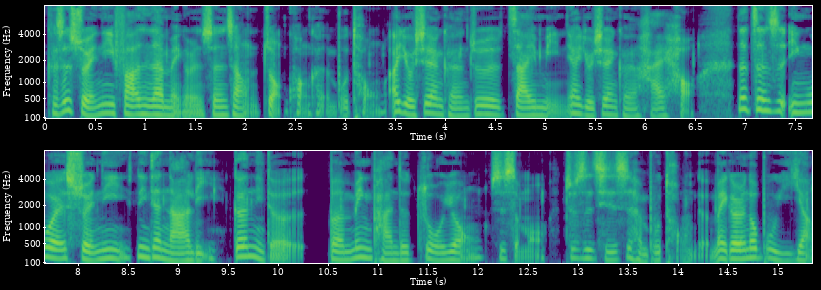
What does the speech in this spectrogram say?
可是水逆发生在每个人身上的状况可能不同啊，有些人可能就是灾民，那有些人可能还好。那正是因为水逆逆在哪里，跟你的本命盘的作用是什么，就是其实是很不同的，每个人都不一样。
